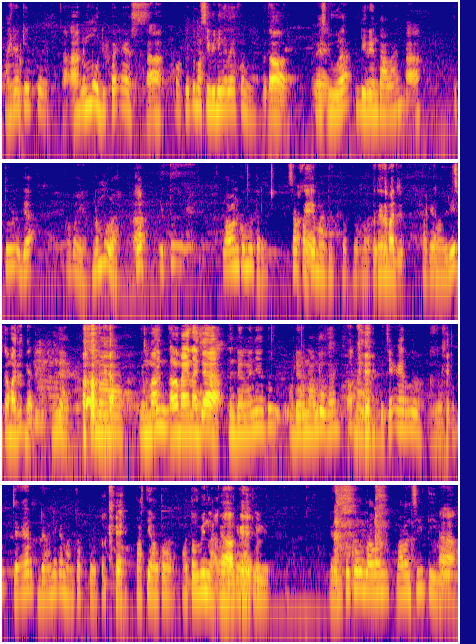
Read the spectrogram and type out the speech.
akhirnya kepo Ah, nemu di PS ah, waktu itu masih winning eleven betul. Oke. PS2 di rentalan Ah, itu enggak apa ya nemu lah klub itu lawan komuter saya Oke. pakai Madrid Ketika itu. Madrid. pakai Madrid Suka Madrid nggak dulu? enggak cuma yang Cuma penting kalau main aja. tendangannya tuh ada Ronaldo kan Oke. nah ada CR tuh Apa, CR tendangannya kan mantap tuh Oke. pasti auto auto win lah kalau pakai oke. Madrid dan itu tuh lawan lawan City Ah.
